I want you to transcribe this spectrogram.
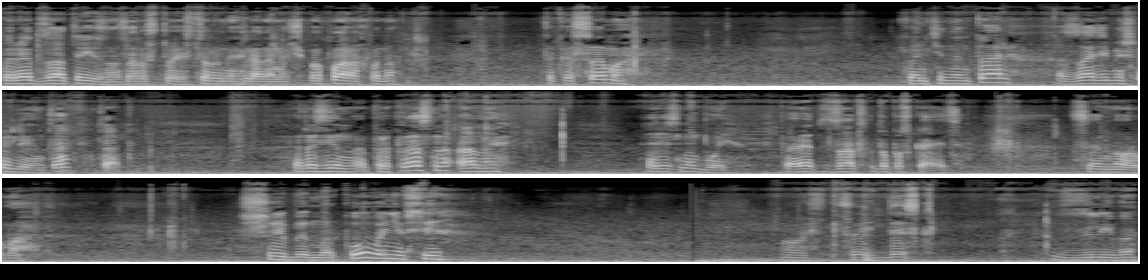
Перед зад різно. Зараз з тої сторони глянемо, чи по парах вона така сама. Континенталь, а ззаді Мішелін, так? Так. Резина прекрасна, але різнобой. Вперед зад допускається. Це норма. Шиби марковані всі. Ось цей диск зліва.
